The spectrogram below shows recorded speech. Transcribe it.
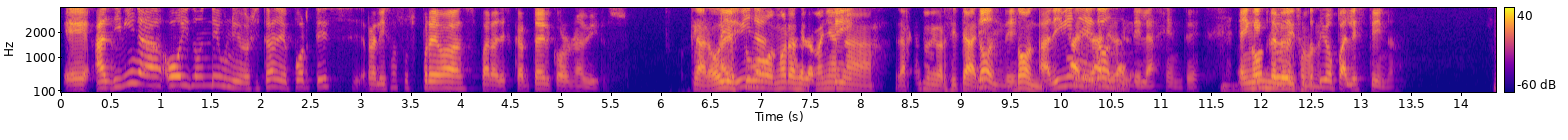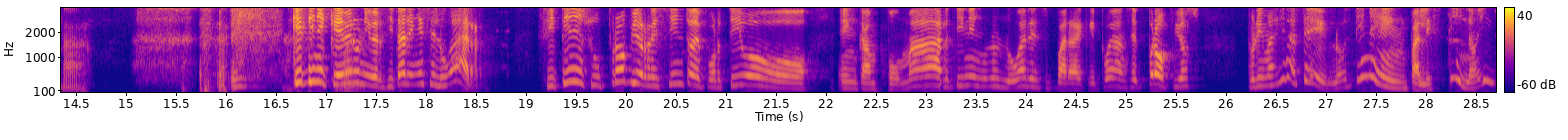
Eh, adivina hoy dónde Universidad de Deportes realizó sus pruebas para descartar el coronavirus. Claro, hoy estuvo en horas de la mañana la gente universitaria. ¿Dónde? ¿Dónde? Adivine dónde la gente. En el Club Deportivo Palestino. Ah. ¿Qué tiene que ver Universitario en ese lugar? Si tiene su propio recinto deportivo en Campomar, tienen unos lugares para que puedan ser propios, pero imagínate, lo tienen en Palestino. Y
